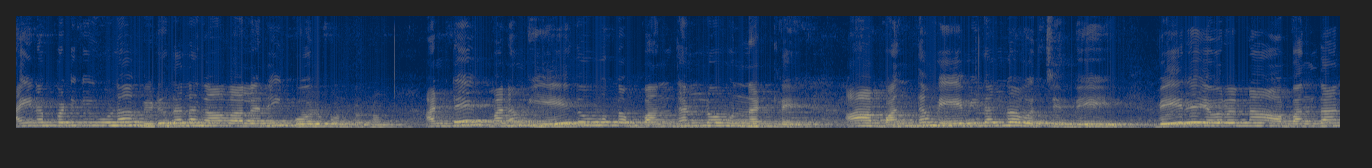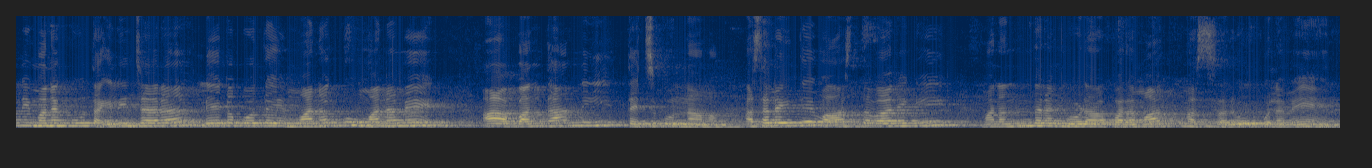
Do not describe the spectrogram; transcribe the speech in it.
అయినప్పటికీ కూడా విడుదల కావాలని కోరుకుంటున్నాం. అంటే మనం ఏదో ఒక బంధంలో ఉన్నట్లే. ఆ బంధం ఏ విధంగా వచ్చింది? వేరే ఎవరన్నా ఆ బంధాన్ని మనకు తగిలించారా? లేకపోతే మనకు మనమే ఆ బంధాన్ని తెచ్చుకున్నాము. అసలైతే వాస్తవానికి మనందరం కూడా పరమాత్మ స్వరూపులమే.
